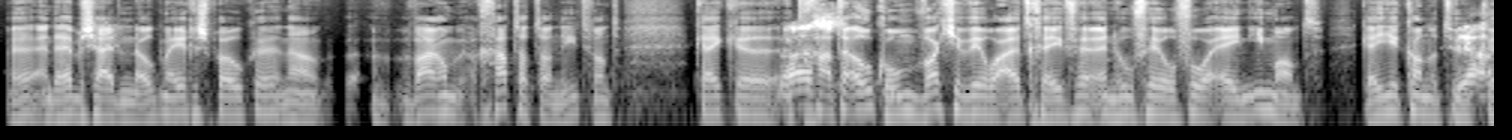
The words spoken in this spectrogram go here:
En daar hebben zij dan ook mee gesproken. Nou, waarom gaat dat dan niet? Want kijk, eh, het Nou, gaat er ook om wat je wil uitgeven en hoeveel voor één iemand. Kijk, je kan natuurlijk Ja.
